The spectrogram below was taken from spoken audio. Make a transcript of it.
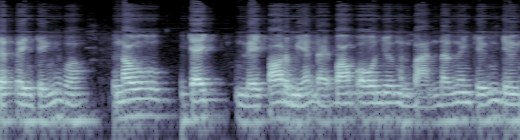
ចិត្តអីចឹងបងនៅចែកលេខព័ត៌មានដែលបងប្អូនយើងមិនបានដឹងអញ្ចឹងយើង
